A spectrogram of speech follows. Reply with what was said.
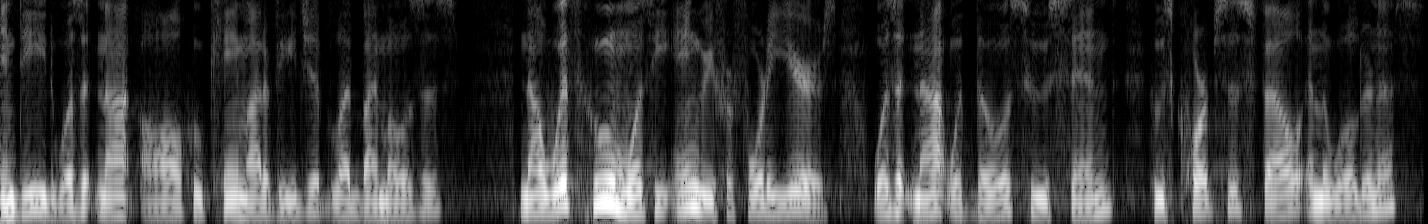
Indeed, was it not all who came out of Egypt led by Moses? Now, with whom was he angry for forty years? Was it not with those who sinned, whose corpses fell in the wilderness?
